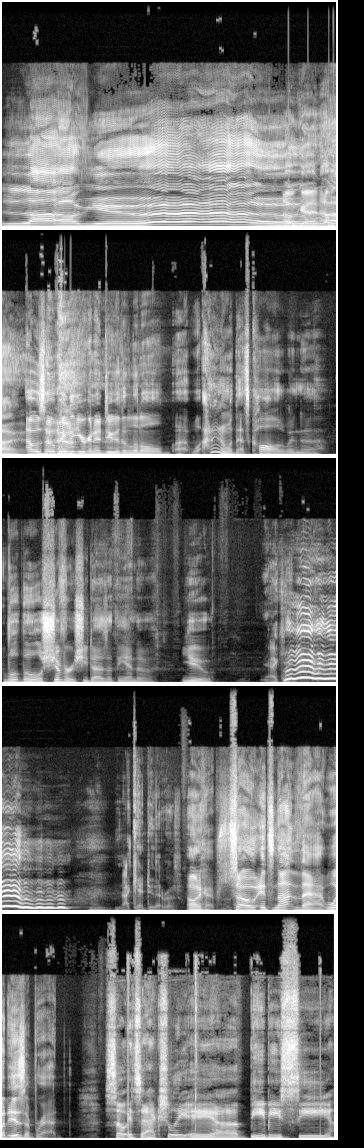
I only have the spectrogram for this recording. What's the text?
love you. Oh, good. I was, I was hoping that you were going to do the little. Uh, well, I don't even know what that's called. When uh, the, little, the little shiver she does at the end of you. I can't, I can't do that, Rose. Oh, okay. So it's not that. What is it, Brad? So it's actually a uh, BBC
